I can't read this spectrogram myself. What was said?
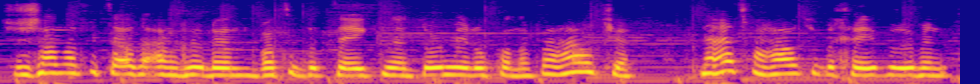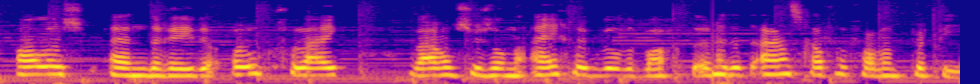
Susanne vertelde aan Ruben wat het betekende door middel van een verhaaltje. Na het verhaaltje begreep Ruben alles en de reden ook gelijk waarom Susanne eigenlijk wilde wachten met het aanschaffen van een puppy.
